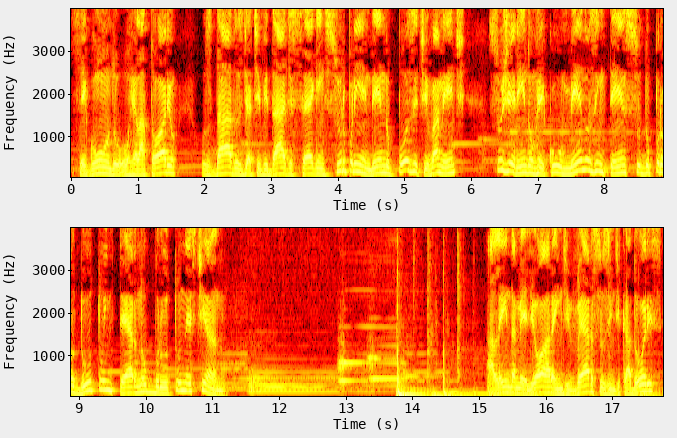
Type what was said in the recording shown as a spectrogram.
Segundo o relatório, os dados de atividade seguem surpreendendo positivamente sugerindo um recuo menos intenso do produto interno bruto neste ano. Além da melhora em diversos indicadores,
